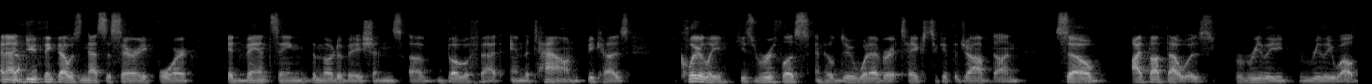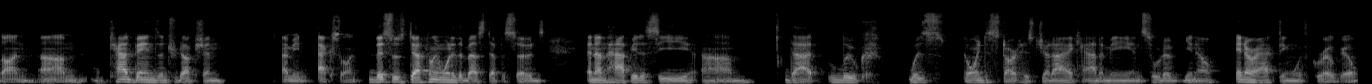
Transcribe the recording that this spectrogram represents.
And I Yeah. do think that was necessary for advancing the motivations of Boba Fett and the town because clearly he's ruthless and he'll do whatever it takes to get the job done. So I thought that was really, really well done. Um, Cad Bane's introduction, I mean, excellent. This was definitely one of the best episodes. And I'm happy to see um, that Luke was going to start his Jedi Academy and sort of, you know, interacting with Grogu.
